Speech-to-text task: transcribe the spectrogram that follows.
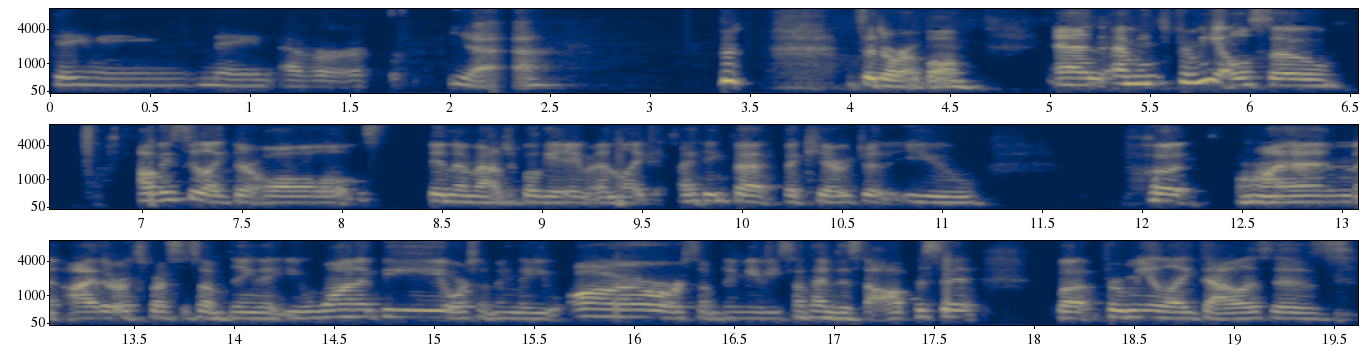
gaming name ever. Yeah. It's adorable. And I mean, for me, also, obviously, like they're all in a magical game. And like, I think that the character that you put on either expresses something that you want to be or something that you are, or something maybe sometimes it's the opposite. But for me, like Dallas's,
